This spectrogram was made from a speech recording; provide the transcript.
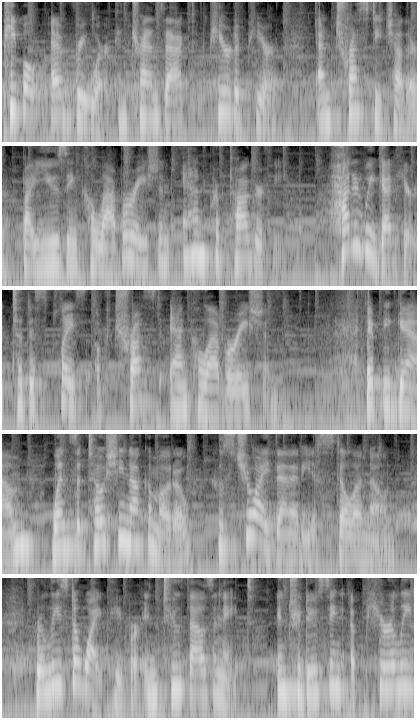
People everywhere can transact peer-to-peer -peer and trust each other by using collaboration and cryptography. How did we get here to this place of trust and collaboration? It began when Satoshi Nakamoto, whose true identity is still unknown, released a white paper in 2008 introducing a purely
